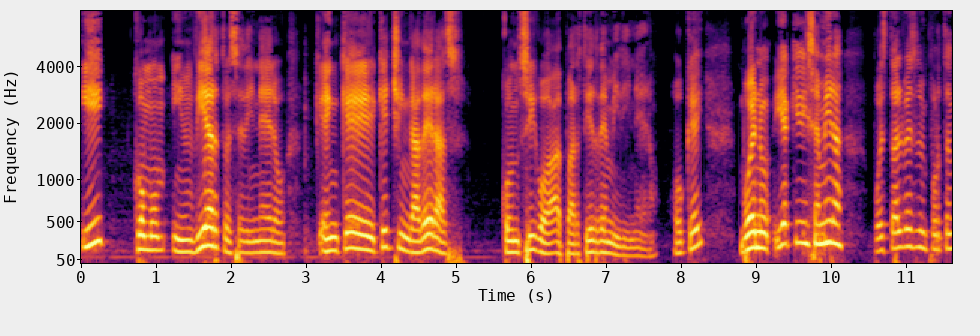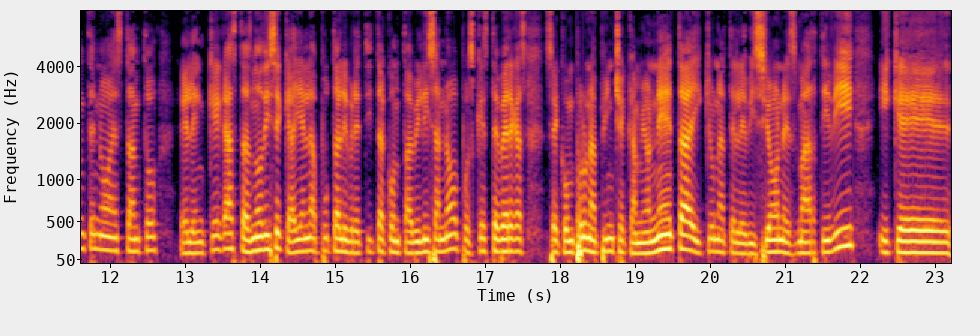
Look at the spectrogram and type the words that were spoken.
y cómo invierto ese dinero, en qué, qué chingaderas consigo a partir de mi dinero. ¿Ok? Bueno, y aquí dice, mira, pues tal vez lo importante no es tanto el en qué gastas, no dice que ahí en la puta libretita contabiliza, no, pues que este vergas se compró una pinche camioneta y que una televisión Smart TV y que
